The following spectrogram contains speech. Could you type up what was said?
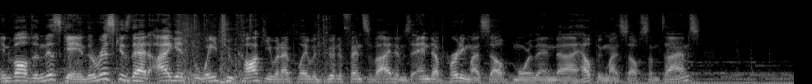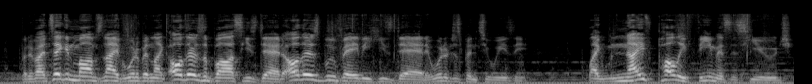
involved in this game. The risk is that I get way too cocky when I play with good offensive items, and end up hurting myself more than uh, helping myself sometimes. But if I'd taken Mom's knife, it would have been like, oh, there's a boss, he's dead. Oh, there's Blue Baby, he's dead. It would have just been too easy. Like, Knife Polyphemus is huge.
